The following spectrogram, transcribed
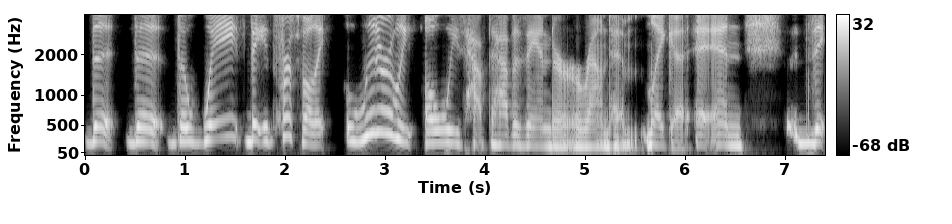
the, the, the way they, first of all, they literally always have to have a Xander around him. Like, a, and they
